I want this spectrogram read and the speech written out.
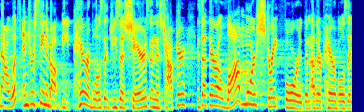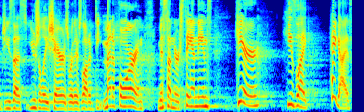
Now, what's interesting about the parables that Jesus shares in this chapter is that they're a lot more straightforward than other parables that Jesus usually shares, where there's a lot of deep metaphor and misunderstandings. Here, he's like, hey guys,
